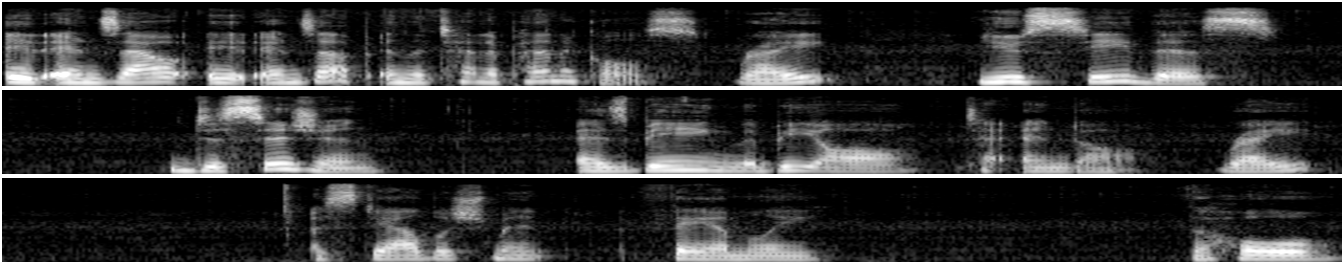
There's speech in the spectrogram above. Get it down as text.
it ends out it ends up in the ten of pentacles right? You see this decision as being the be all to end all right? Establishment family the whole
